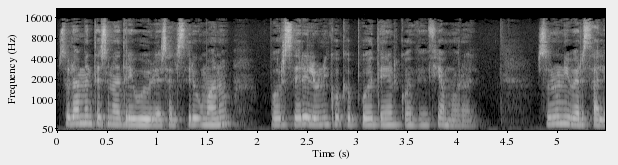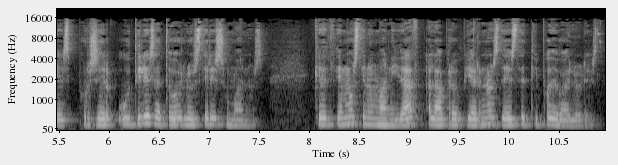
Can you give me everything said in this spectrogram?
Solamente son atribuibles al ser humano por ser el único que puede tener conciencia moral. Son universales por ser útiles a todos los seres humanos. Crecemos en humanidad al apropiarnos de este tipo de valores.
